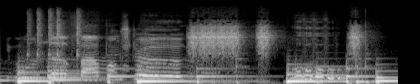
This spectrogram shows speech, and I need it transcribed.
You gon' love how I'm struck. Ooh.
